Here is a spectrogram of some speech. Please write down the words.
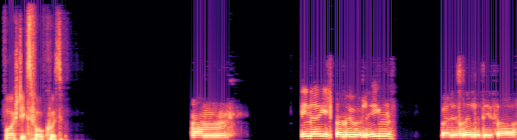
Vorstiegsfokus? Ähm, bin eigentlich beim Überlegen, weil es relativ eine,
